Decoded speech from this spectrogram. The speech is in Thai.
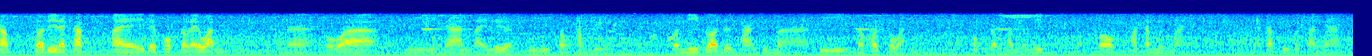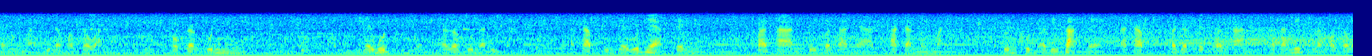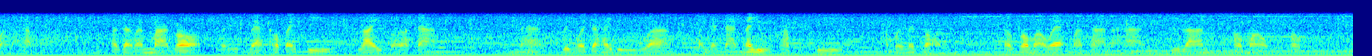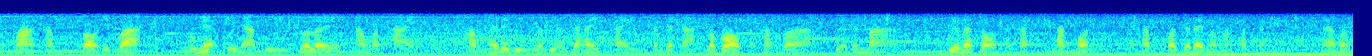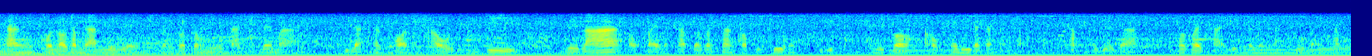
ครับ สวัสดีนะครับ ไม่ได้พบกันหลายวันนะเพราะว่ามีงานหลายเรื่องที่ต้องทำอยู่ วันนี้ก็เดินทางขึ้นมาที่นครสวรรค์พบกับพันธมิตรแล้วก็พักการเมืองใหม่นะครับศูนย์ประสานงานการเมืองใหม่ที่นครสวรรค์พบกับคุณชัยวุฒิแล้วก็คุณอดิศักดิ์นะครับคุณชัยวุฒิเนี่ยเป็นประธานศูนย์ประสานงานภาคการเมืองใหม่ส่วนคุณอดิศักดิ์เนี่ยนะครับ ก็จะเป็นประธานพันธมิตร นั้นมาก็เลยแวะเข้าไปที่ไร่สรการนะฮะซึ่งว่าจะให้ดูว่าบรรยากาศน่าอยู่ครับที่อำเภอแม่สอดแล้วก็มาแวะมาทานอาหารที่ร้านข้าวเมาข้าวว่างครับ ก็เห็นว่าตรงเนี้ยสวยงามดีก็เลยเอามาถ่ายทำให้ได้ดูแล้วเดี๋ยวจะให้ถ่ายบรรยากาศรอบๆนะครับ ว่าเผื่อท่านมาเที่ยวแม่สอดนะครับพักผ่อนนะครับ ก็จะได้มาพักผ่อนกันนะบางครั้งคนเราทำงานเหนื่อยมันก็ต้องมีโอกาสได้มา อยากพักผ่อนเอาสิ่งที่เหนื่อยล้าออกไปนะครับ แล้วก็สร้างความสดชื่นให้ชีวิตนี่ก็เอาแค่นี้แล้วกันนะครับครับเดี๋ยวจะค่อยๆถ่ายเรื่องกันนะครับที่ไปครับ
